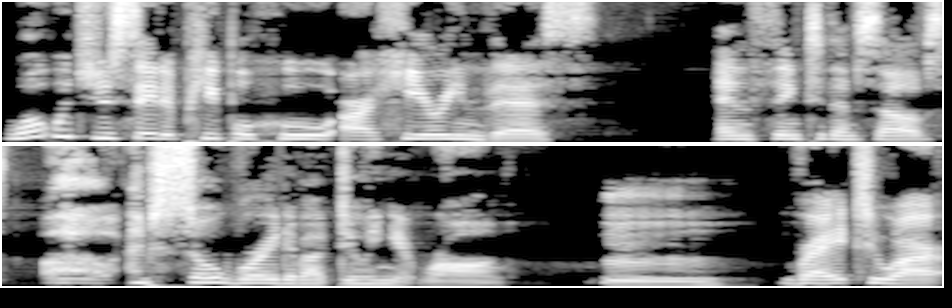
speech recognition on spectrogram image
What would you say to people who are hearing this and think to themselves, oh, I'm so worried about doing it wrong? Mm. Right? To our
